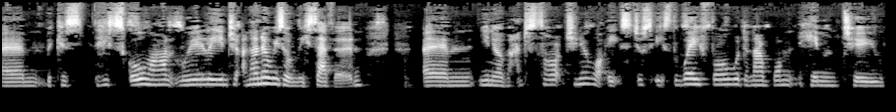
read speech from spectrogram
um, because his school aren't really. Inter- and I know he's only seven, um, you know. But I just thought, you know what? It's just it's the way forward, and I want him to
